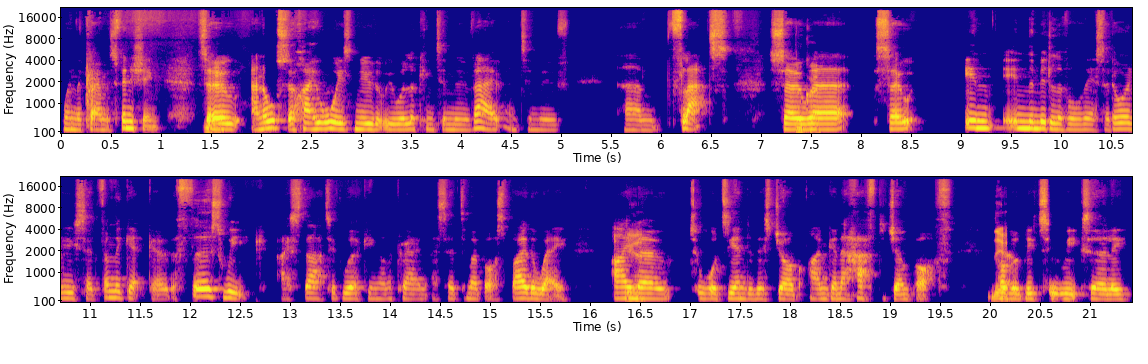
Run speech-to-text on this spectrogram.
when the Crown was finishing. So, and also, I always knew that we were looking to move out and to move um, flats. So, Okay. uh, so in in the middle of all this, I'd already said from the get go, the first week I started working on the Crown, I said to my boss, "By the way, I Yeah. know towards the end of this job, I'm going to have to jump off Yeah. probably two weeks early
